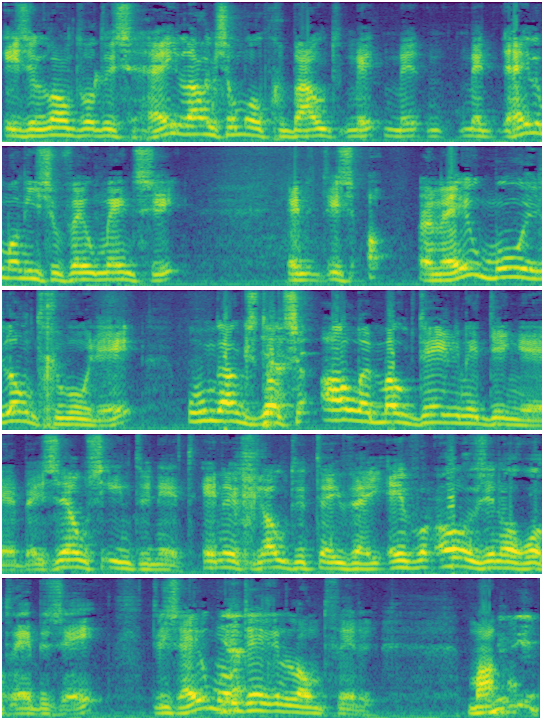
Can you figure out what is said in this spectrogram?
is een land wat is heel langzaam opgebouwd met, met, met helemaal niet zoveel mensen. En het is een heel mooi land geworden, hè? Ondanks dat ze alle moderne dingen hebben, zelfs internet en een grote tv en van alles en al wat hebben ze. hè. Het is een heel modern land verder. Maar,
